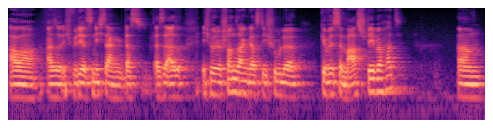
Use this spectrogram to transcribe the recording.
aber also ich würde jetzt nicht sagen, dass also, also ich würde schon sagen, dass die Schule gewisse Maßstäbe hat. Ähm,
